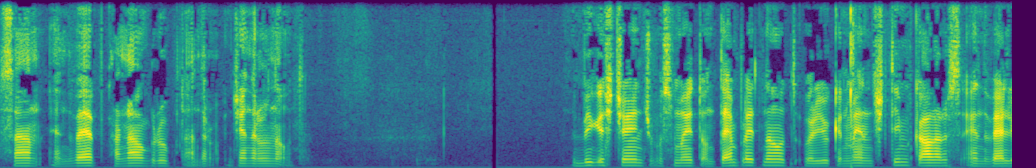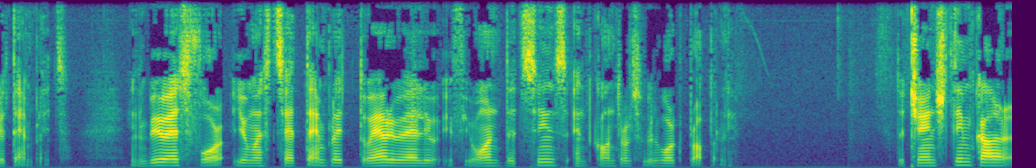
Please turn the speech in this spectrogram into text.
sun and web are now grouped under general node. The biggest change was made on template node where you can manage theme colors and value templates. In bOS 4 you must set template to every value if you want that scenes and controls will work properly. To change theme color,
